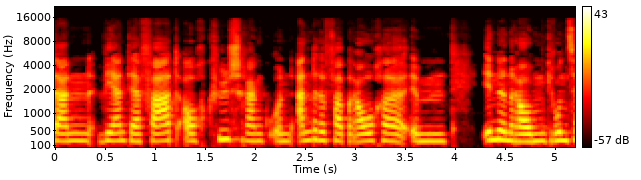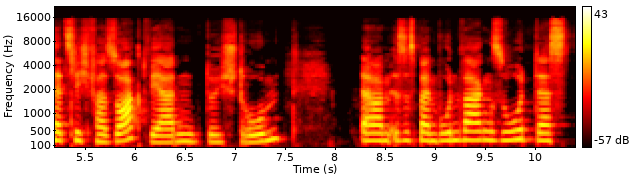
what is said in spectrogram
dann während der Fahrt auch Kühlschrank und andere Verbraucher im Innenraum grundsätzlich versorgt werden durch Strom, ähm, ist es beim Wohnwagen so, dass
